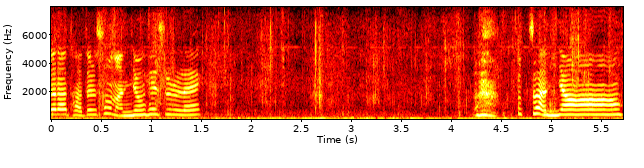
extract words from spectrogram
얘들아, 다들 손 안녕 해줄래? 소주 안녕.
